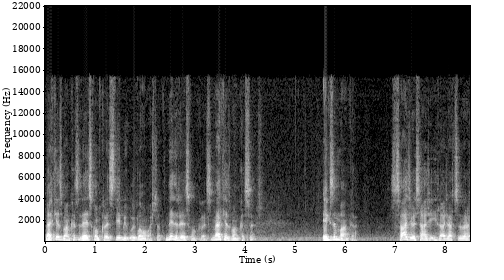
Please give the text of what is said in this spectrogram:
Merkez Bankası reskont kredisi diye bir uygulama başlattı. Nedir reskont kredisi? Merkez Bankası Exim Banka sadece ve sadece ihracatçılara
